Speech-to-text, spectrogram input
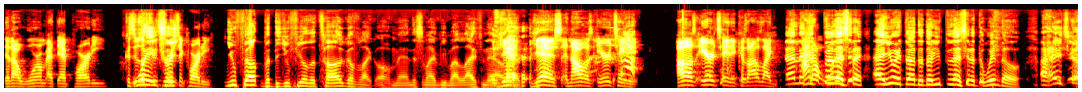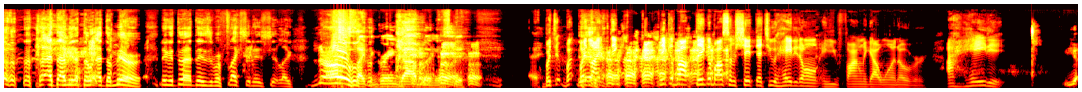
that I wore them at that party because it was Wait, a so futuristic party. you felt, but did you feel the tug of like, "Oh man, this might be my life uh, now"? Yeah, Like, yes, and I was irritated. I was irritated because I was like, That I don't threw that shit. At, hey, you ain't threw at the door. You threw that shit at the window. I hate you. at the, I mean, at the, at the mirror. Nigga threw that thing's reflection and shit. Like, no. It's like the Green Goblin and shit. Eh, but but but like think think about think about some shit that you hated on and you finally got one over. I hate it. Yo,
